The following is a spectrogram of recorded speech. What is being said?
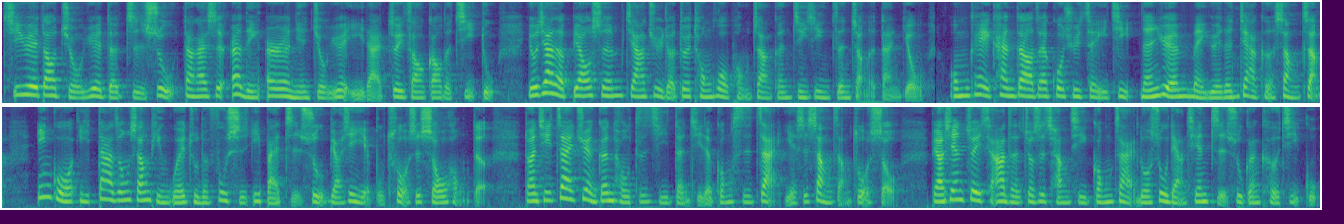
七月到九月的指数大概是二零二二年九月以来最糟糕的季度，油价的飙升加剧了对通货膨胀跟经济增长的担忧。我们可以看到，在过去这一季，能源、美元的价格上涨。英国以大宗商品为主的富时一百指数表现也不错，是收红的。短期债券跟投资级等级的公司债也是上涨作手。表现最差的就是长期公债、罗素两千指数跟科技股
